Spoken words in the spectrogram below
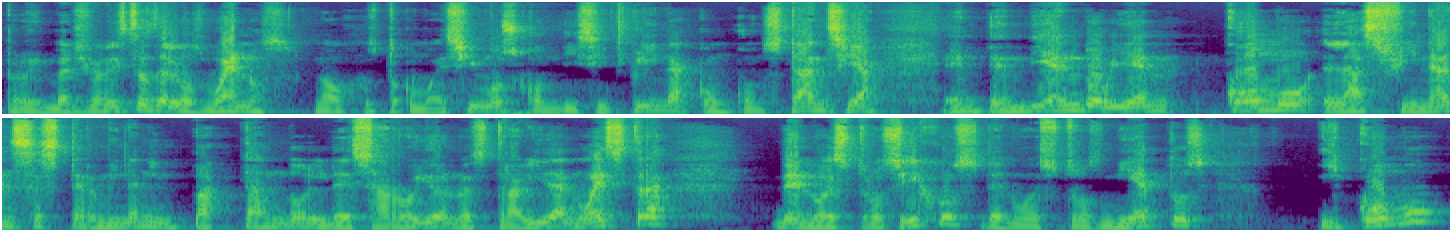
pero inversionistas de los buenos, ¿no? Justo como decimos, con disciplina, con constancia, entendiendo bien cómo las finanzas terminan impactando el desarrollo de nuestra vida, nuestra, de nuestros hijos, de nuestros nietos, y cómo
